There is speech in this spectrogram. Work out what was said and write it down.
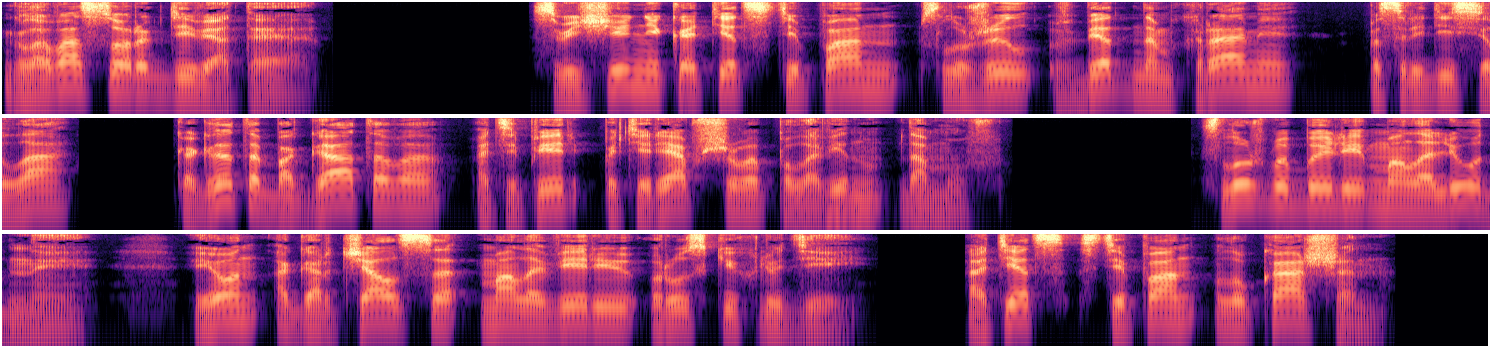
Глава 49. Священник отец Степан служил в бедном храме посреди села, когда-то богатого, а теперь потерявшего половину домов. Службы были малолюдные, и он огорчался маловерию русских людей. Отец Степан Лукашин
